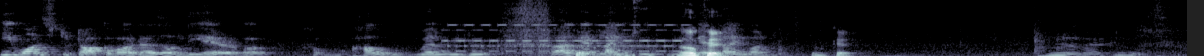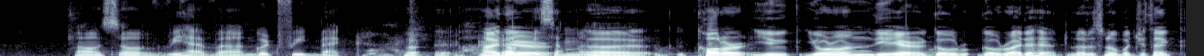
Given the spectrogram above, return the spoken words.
He wants to talk about us on the air about how, how well we do. So I'll get line two. You Okay. Get line one. Okay. New American News. Oh, so we have uh, good feedback. Uh, uh, hi there, someone. uh, caller. You you're on the air. Go go right ahead. Let us know what you think.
